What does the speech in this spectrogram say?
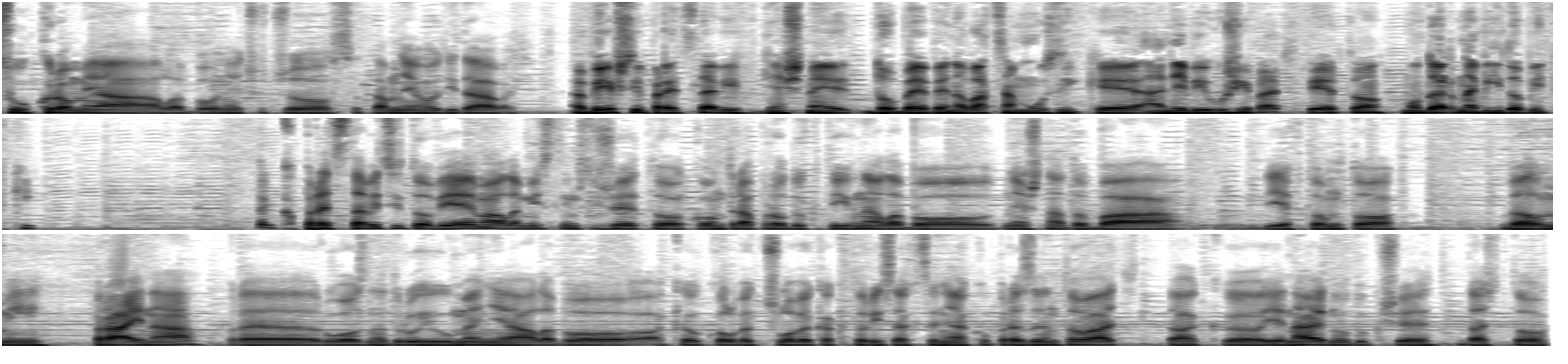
súkromia alebo niečo, čo sa tam nehodí dávať. A vieš si predstaviť v dnešnej dobe venovať sa muzike a nevyužívať tieto moderné výdobytky? Tak predstaviť si to viem, ale myslím si, že je to kontraproduktívne, lebo dnešná doba je v tomto veľmi prajná pre rôzne druhy umenia alebo akéhokoľvek človeka, ktorý sa chce nejako prezentovať, tak e, je najjednoduchšie dať to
